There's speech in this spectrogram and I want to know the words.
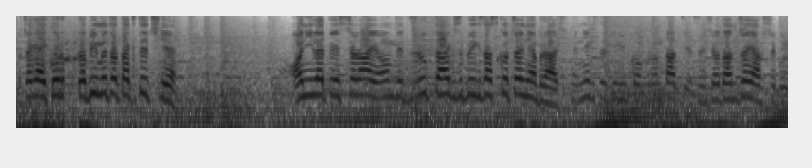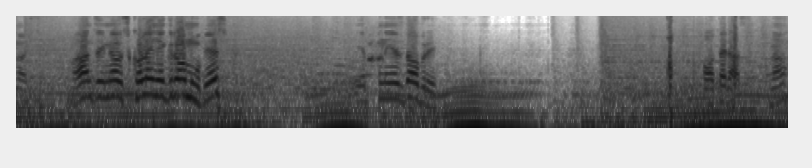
Poczekaj, kur... robimy to taktycznie. Oni lepiej strzelają, więc zrób tak, żeby ich zaskoczenia brać. Ja nie chcę z nimi konfrontacji, w sensie od Andrzeja w szczególności. Bo Andrzej miał szkolenie gromu, wiesz? Jebany jest dobry. O, teraz, no.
